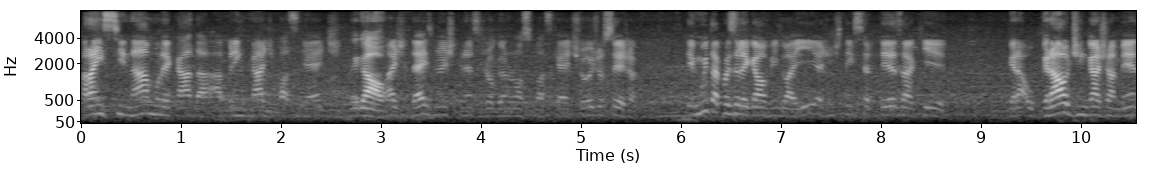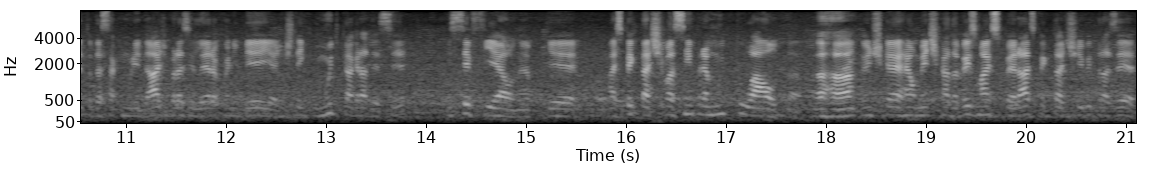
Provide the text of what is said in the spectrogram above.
para ensinar a molecada a brincar de basquete. Legal. Mais de 10 milhões de crianças jogando nosso basquete hoje, ou seja, tem muita coisa legal vindo aí. A gente tem certeza que o grau de engajamento dessa comunidade brasileira com a NBA, a gente tem muito que agradecer e ser fiel, né? Porque a expectativa sempre é muito alta. Uhum. Né? Então a gente quer realmente cada vez mais superar a expectativa e trazer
